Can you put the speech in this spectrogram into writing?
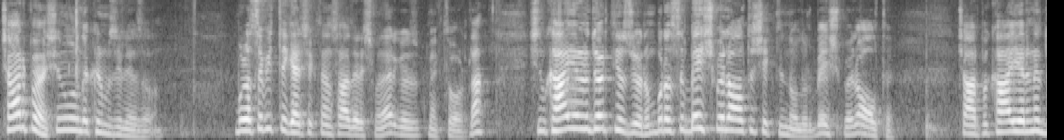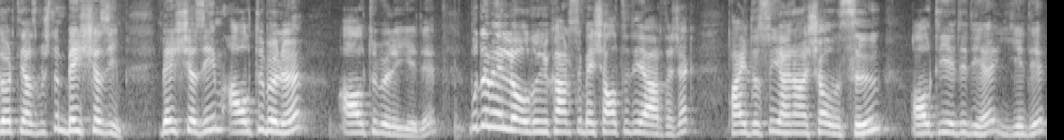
Çarpı. Şimdi onu da kırmızıyla yazalım. Burası bitti gerçekten sadeleşmeler gözükmekte orada. Şimdi k yerine 4 yazıyorum. Burası 5 bölü 6 şeklinde olur. 5 bölü 6. Çarpı k yerine 4 yazmıştım. 5 yazayım. 5 yazayım. 6 bölü 6 bölü 7. Bu da belli oldu. Yukarısı 5 6 diye artacak. Paydası yani aşağısı 6 7 diye 7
